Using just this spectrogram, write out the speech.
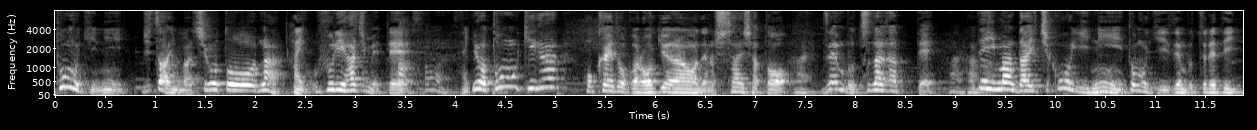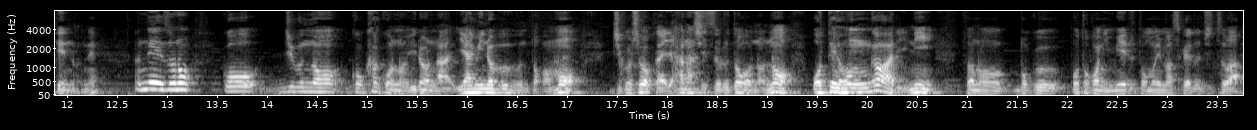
友樹に実は今仕事をな、はい。振り始めて。あそうなんですはい。要は友樹が北海道から沖縄までの主催者とはい。全部つながって、はいはいで今第一講義に友樹全部連れて行ってんのね。でそのこう自分のこう過去のいろんな闇の部分とかも自己紹介で話するどうののお手本代わりにその僕男に見えると思いますけど実は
